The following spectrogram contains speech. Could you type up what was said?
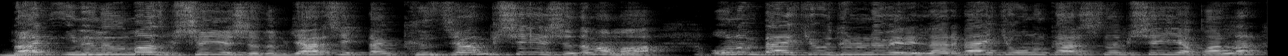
Ben inanılmaz bir şey yaşadım. Gerçekten kızacağım bir şey yaşadım ama onun belki ödülünü verirler. Belki onun karşısına bir şey yaparlar.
